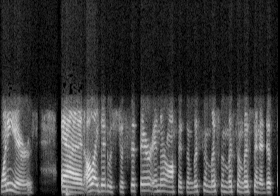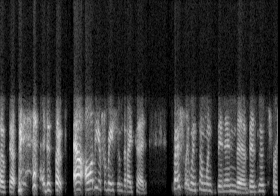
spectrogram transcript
20 years. And all I did was just sit there in their office and listen, listen, listen, listen, and just soaked up, just soaked all the information that I could. Especially when someone's been in the business for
